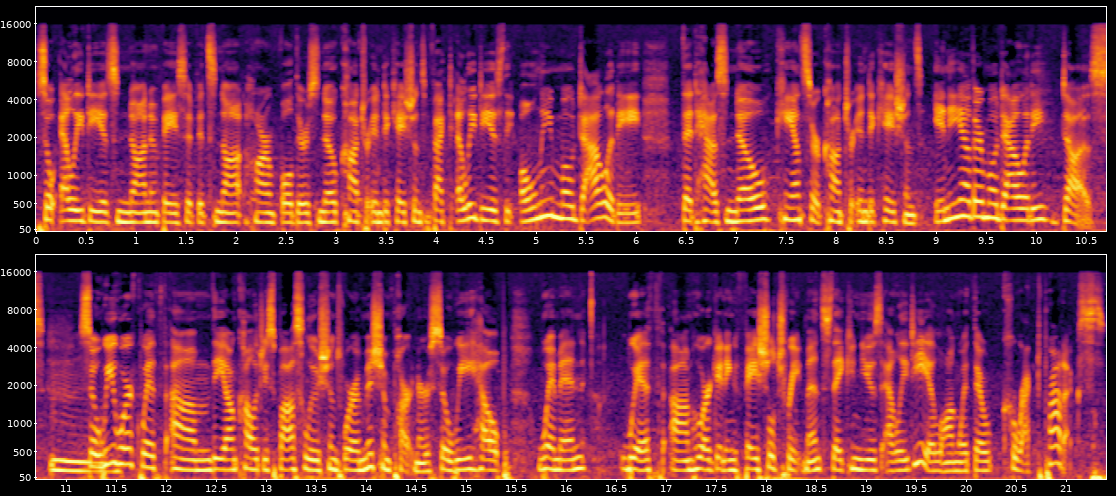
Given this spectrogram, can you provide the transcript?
So LED is non-invasive, it's not harmful, there's no contraindications. In fact, LED is the only modality that has no cancer contraindications. Any other modality does. Mm. So we work with um, the Oncology Spa Solutions. We're a mission partner, so we help women with um, who are getting facial treatments. They can use LED along with their correct products.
